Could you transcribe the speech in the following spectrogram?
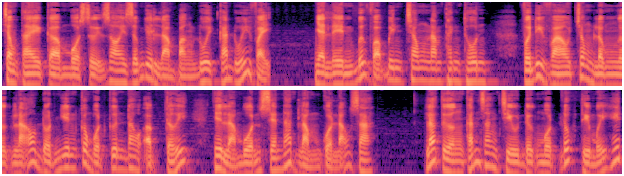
Trong tay cầm một sợi roi giống như là bằng đuôi cá đuối vậy. Nhảy lên bước vào bên trong Nam Thanh Thôn. Vừa đi vào trong lồng ngực lão đột nhiên có một cơn đau ập tới như là muốn xé nát lòng của lão ra. Lão tường cắn răng chịu được một lúc thì mới hết.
